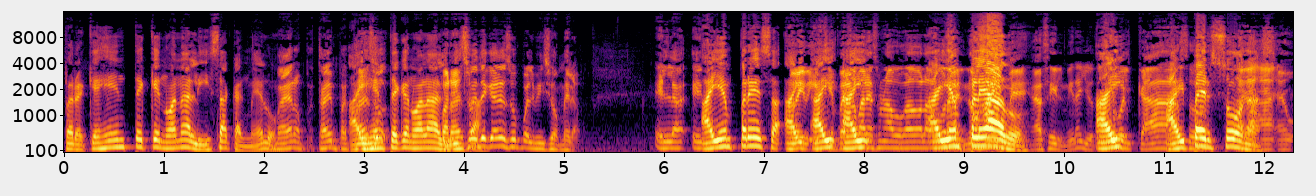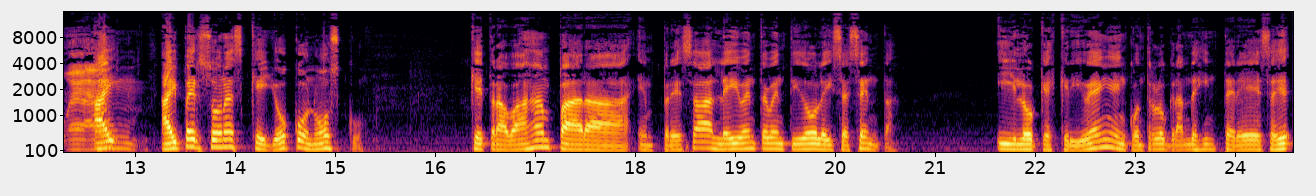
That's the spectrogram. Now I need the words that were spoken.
Pero es que hay gente que no analiza, Carmelo. Bueno, pues está bien. pues Hay gente que no analiza. Para eso hay que de supervisión. Mira, en la, en- hay empresas, hay, hay, hay, hay no empleados, hay, hay personas, ah, ah, ah, hay, hay personas que yo conozco que trabajan para empresas Ley 2022, Ley 60 y lo que escriben en contra de los grandes intereses,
